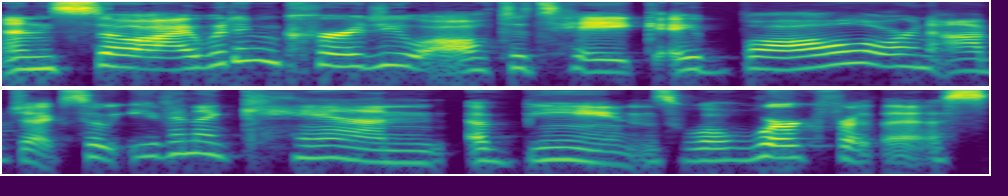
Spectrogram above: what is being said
And so I would encourage you all to take a ball or an object, so even a can of beans will work for this,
